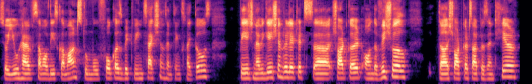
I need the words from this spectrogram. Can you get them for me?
So you have some of these commands to move focus between sections and things like those. Page navigation related uh, shortcut on the visual. The shortcuts are present here.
